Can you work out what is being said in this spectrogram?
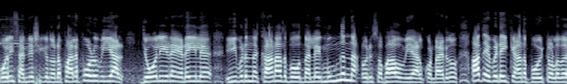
പോലീസ് അന്വേഷിക്കുന്നുണ്ട്. പലപ്പോഴും ഇയാൾ ജോലിയുടെ ഇടയിൽ ഇവിടുന്ന് കാണാതെ പോകുന്ന അല്ലെങ്കിൽ മുങ്ങുന്ന ഒരു സ്വഭാവം ഇയാൾക്കുണ്ടായിരുന്നു. അതെവിടേക്കാണ് പോയിട്ടുള്ളത്?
